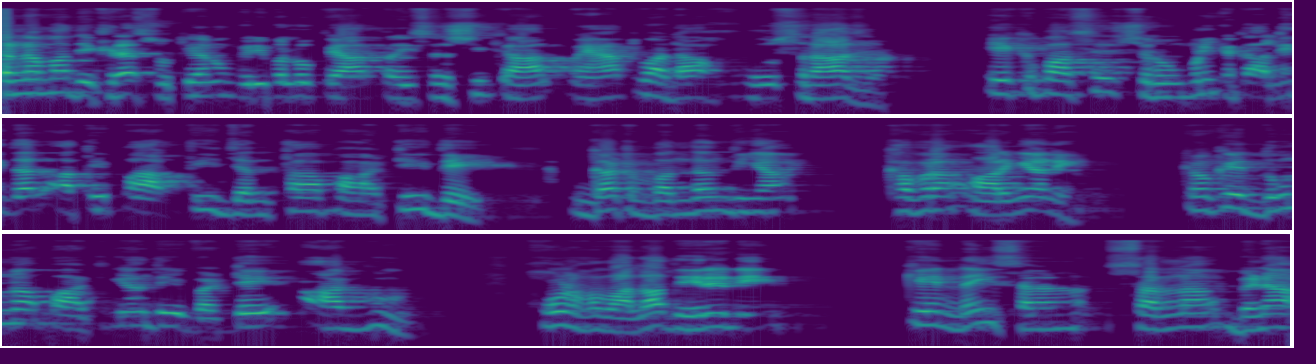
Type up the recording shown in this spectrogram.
ਨਾਮਾ ਦੇਖ ਰਿਹਾ ਸੁਤਿਆਂ ਨੂੰ, ਮੇਰੇ ਵੱਲੋਂ ਪਿਆਰ ਭਰੀ ਸਤਿ ਸ਼੍ਰੀ ਅਕਾਲ। ਮੈਂ ਤੁਹਾਡਾ ਹੋਸ ਰਾਜ। ਇੱਕ ਪਾਸੇ ਸ਼੍ਰੋਮਣੀ ਅਕਾਲੀ ਦਲ ਅਤੇ ਭਾਰਤੀ ਜਨਤਾ ਪਾਰਟੀ ਦੇ ਗਠਬੰਧਨ ਦੀਆਂ ਖਬਰਾਂ ਆ ਰਹੀਆਂ ਨੇ, ਕਿਉਂਕਿ ਦੋਨਾਂ ਪਾਰਟੀਆਂ ਦੇ ਵੱਡੇ ਆਗੂ ਹੁਣ ਹਵਾਲਾ ਦੇ ਰਹੇ ਨੇ ਕਿ ਨਹੀਂ ਸਰਨਾ ਬਿਨਾ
